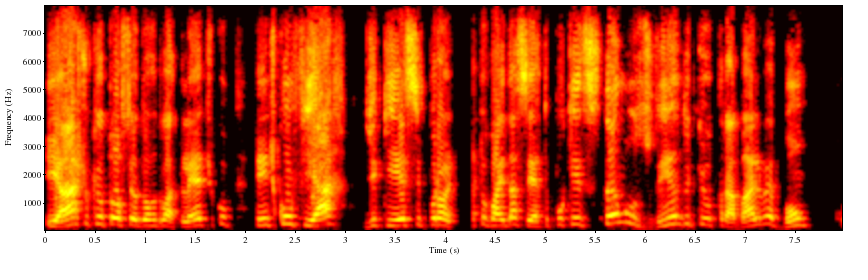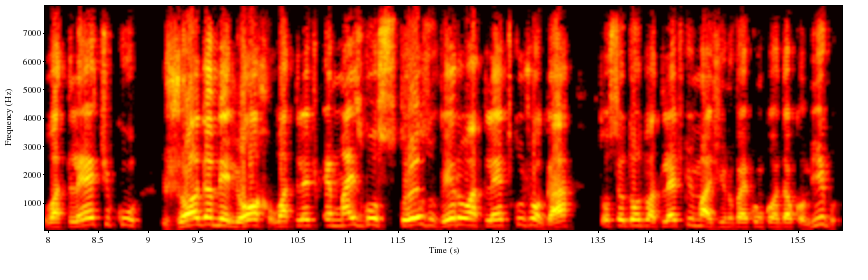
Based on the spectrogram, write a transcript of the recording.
e acho que o torcedor do Atlético tem de confiar de que esse projeto vai dar certo, porque estamos vendo que o trabalho é bom. O Atlético joga melhor, o Atlético é mais gostoso ver o Atlético jogar torcedor do Atlético, imagino, vai concordar comigo,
